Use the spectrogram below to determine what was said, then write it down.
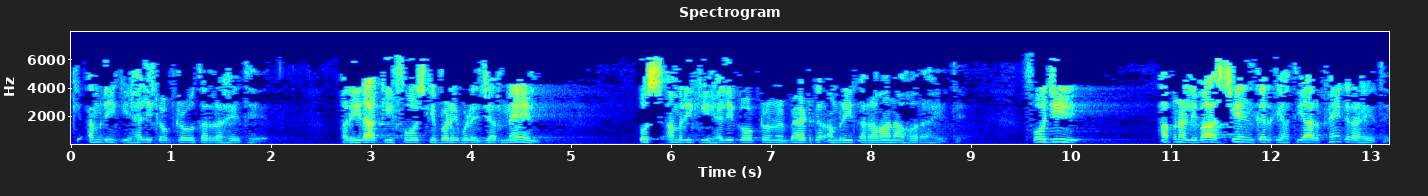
کہ امریکی ہیلی کاپٹر اتر رہے تھے اور عراقی فوج کے بڑے بڑے جرنیل اس امریکی ہیلی کاپٹر میں بیٹھ کر امریکہ روانہ ہو رہے تھے۔ فوجی اپنا لباس چینج کر کے ہتھیار پھینک رہے تھے۔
